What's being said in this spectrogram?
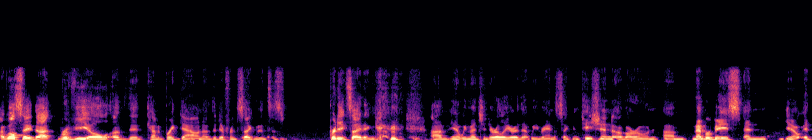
I will say that reveal of the kind of breakdown of the different segments is pretty exciting. um, you know, we mentioned earlier that we ran a segmentation of our own um, member base, and you know, it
